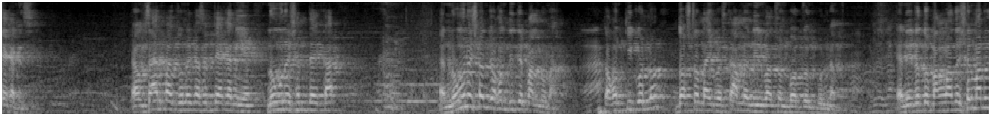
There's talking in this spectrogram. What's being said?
টাকা দিছে। এখন চার পাঁচ জনের কাছে টাকা নিয়ে নমিনেশন দেয় কার? নমিনেশন যখন দিতে পারল না, তখন কি করল? দশটা নাই বসতে আমরা নির্বাচন বর্জন করলাম। এটা তো বাংলাদেশের মানুষ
